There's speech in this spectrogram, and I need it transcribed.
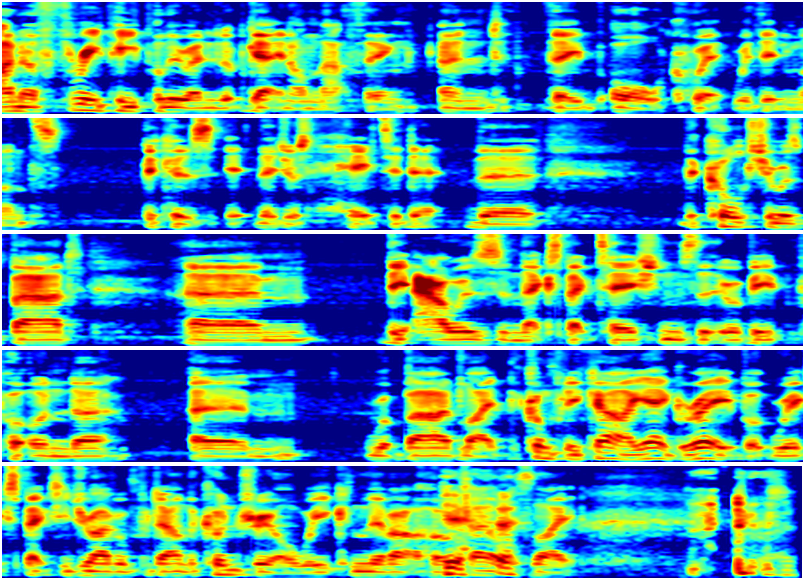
I know three people who ended up getting on that thing, and they all quit within months because it, they just hated it. the The culture was bad. Um, the hours and expectations that they would be put under um, were bad. Like the company car, yeah, great, but we expect you to drive up and down the country all week and live out of hotels. Yeah. Like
